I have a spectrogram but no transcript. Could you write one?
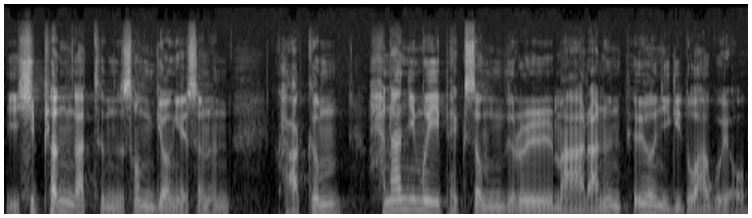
이 시편 같은 성경에서는 가끔 하나님의 백성들을 말하는 표현이기도 하고요.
